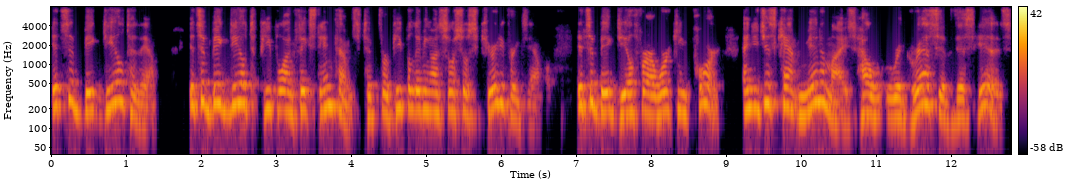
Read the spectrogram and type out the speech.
it's a big deal to them. It's a big deal to people on fixed incomes, to for people living on Social Security, for example. It's a big deal for our working poor. And you just can't minimize how regressive this is,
